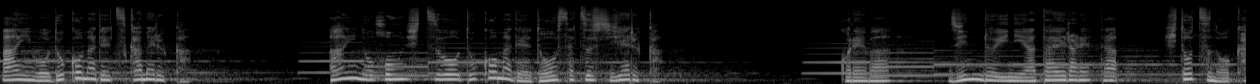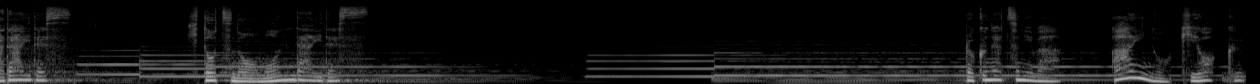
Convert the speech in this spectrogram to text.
愛をどこまでつかめるか？愛の本質をどこまで洞察し得るか。これは人類に与えられた一つの課題です。一つの問題です。6月には愛の記憶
